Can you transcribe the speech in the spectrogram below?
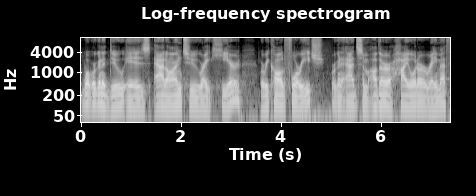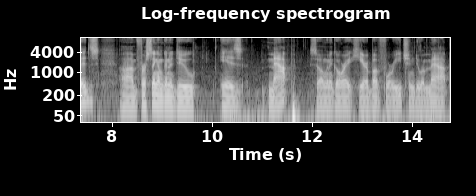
What we're going to do is add on to right here where we called for each. We're going to add some other high order array methods. Um, first thing I'm going to do is map so I'm going to go right here above for each and do a map.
